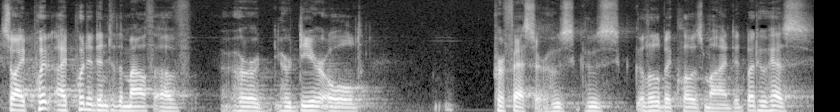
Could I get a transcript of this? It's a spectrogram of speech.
so I put I put it into the mouth of her her dear old professor, who's who's a little bit closed-minded, but who has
